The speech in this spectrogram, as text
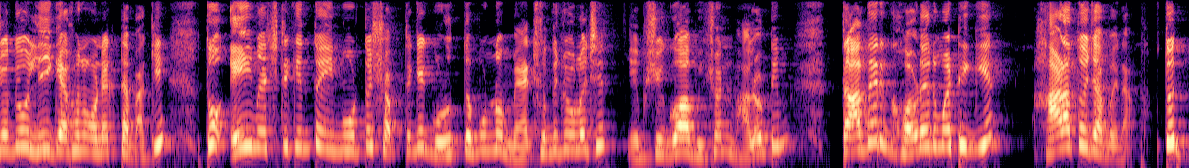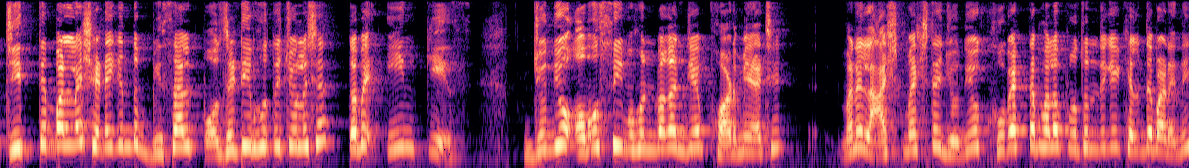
যদিও লিগ এখন অনেকটা বাকি। তো এই ম্যাচটা কিন্তু এই মুহূর্তে সব থেকে গুরুত্বপূর্ণ ম্যাচ হতে চলেছে। এফসি গোয়া ভীষণ ভালো টিম তাদের ঘরের মাঠে গিয়ে হারাতো যাবে না। তো জিততে পারলে সেটা কিন্তু বিশাল পজিটিভ হতে চলেছে। তবে ইন কেস যদিও অবশ্যই মোহনবাগান যে ফর্মে আছে মানে লাস্ট ম্যাচটা যদিও খুব একটা ভালো প্রথম থেকে খেলতে পারেনি,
